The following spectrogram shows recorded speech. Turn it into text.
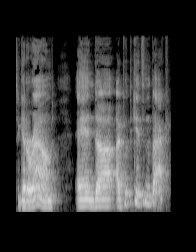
to get around, and uh, I put the kids in the back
